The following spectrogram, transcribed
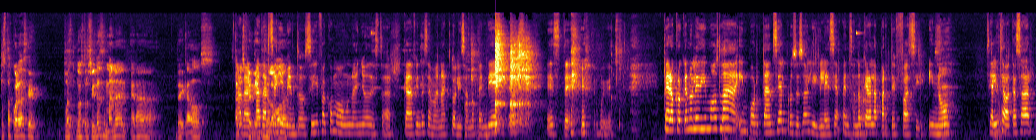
pues te acuerdas que pues, nuestros fines de semana era dedicados a, A los dar, a pendientes dar de la boda. seguimiento. Sí, fue como un año de estar cada fin de semana actualizando pendientes. Este, muy bien. Pero creo que no le dimos la importancia al proceso de la iglesia pensando Ajá. que era la parte fácil. Y no. Sí. Si alguien No. se va a casar,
